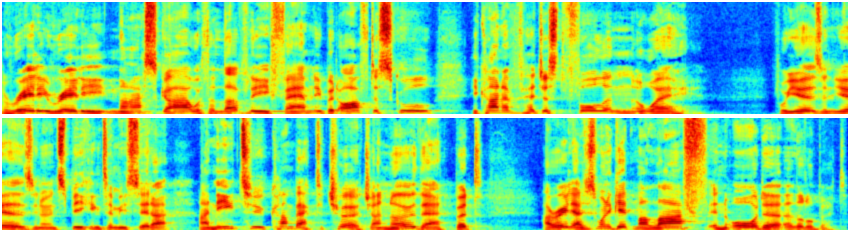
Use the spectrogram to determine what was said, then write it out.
A really, really nice guy with a lovely family, but after school, he kind of had just fallen away. For years and years, you know, in speaking to me, he said, I, I need to come back to church. I know that, but I really, I just want to get my life in order a little bit.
